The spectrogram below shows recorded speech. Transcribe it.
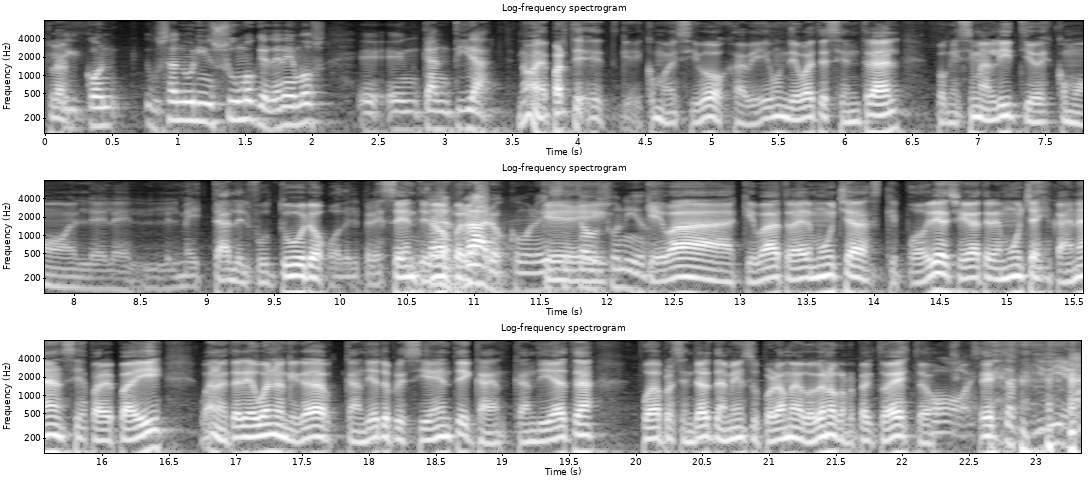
Claro. eh, con, usando un insumo que tenemos eh, en cantidad? No, aparte, eh, que- como decís vos, Javi, es un debate central, porque encima el litio es como el, el- el- el metal del futuro o del presente, Metales ¿no? raros, como le dice Estados Unidos. Que va, que va a traer muchas, que podría llegar a traer muchas ganancias para el país. Bueno, estaría bueno que cada candidato a presidente, can- candidata, pueda presentar también su programa de gobierno con respecto a esto. Oh, se Eh, está pidiendo.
